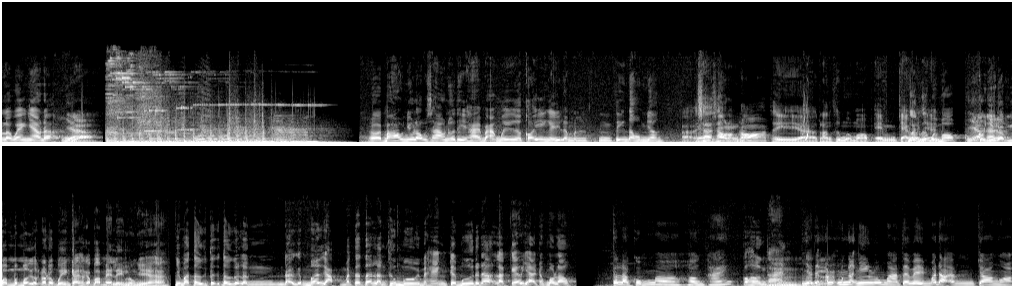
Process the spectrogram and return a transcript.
là quen nhau đó. Dạ rồi bao nhiêu lâu sau nữa thì hai bạn mới có ý nghĩ là mình ừ, tiến tới hôn nhân? À, sau sau lần đó thì à, lần thứ 11 em chạy lần qua thứ nhà. 11 dạ. Coi như là mới, mới gật đầu đồng ý một cái là gặp ba mẹ liền luôn vậy á hả? Nhưng mà từ từ từ cái lần đã- mới gặp mà tới tới lần thứ 10 mà hẹn trời mưa đó đó là kéo dài trong bao lâu? Tức là cũng ờ, hơn tháng. Có hơn tháng. Ừ. dạ thì em, em ngạc nhiên luôn mà tại vì mới đầu em cho ngồi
